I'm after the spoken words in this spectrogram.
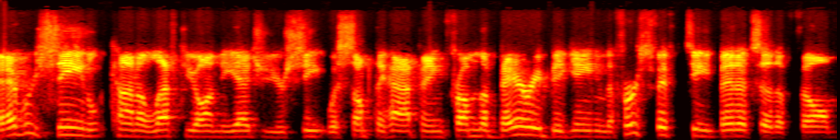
every scene kind of left you on the edge of your seat with something happening from the very beginning. The first 15 minutes of the film,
